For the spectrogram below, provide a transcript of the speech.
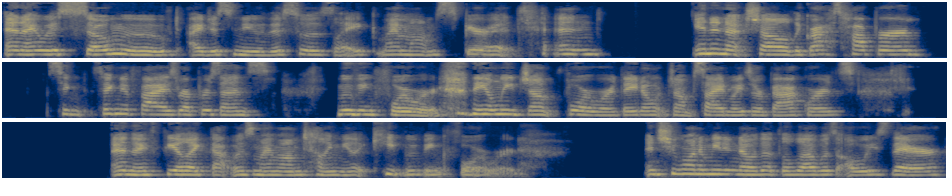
And I was so moved. I just knew this was like my mom's spirit. And in a nutshell, the grasshopper sig- signifies, represents moving forward. they only jump forward, they don't jump sideways or backwards. And I feel like that was my mom telling me, like, keep moving forward. And she wanted me to know that the love was always there.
